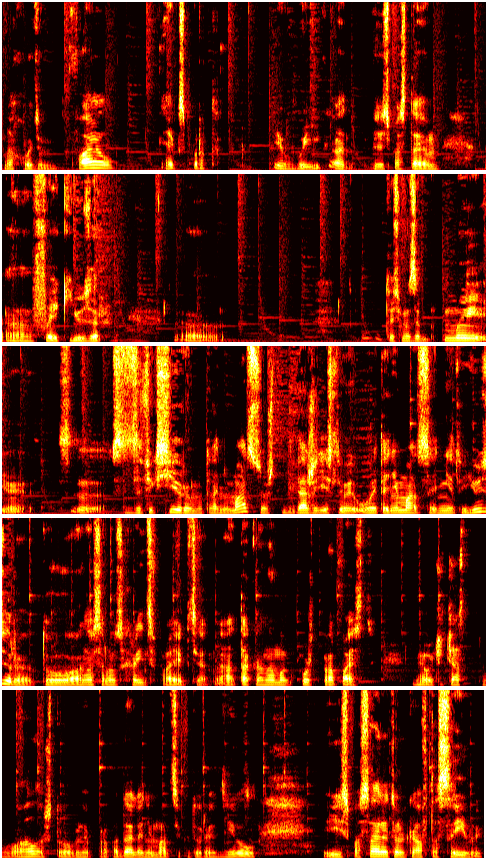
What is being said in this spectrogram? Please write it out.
Заходим в файл, экспорт, FBX. А, здесь поставим э, fake user. Э, то есть мы, за, мы э, э, зафиксируем эту анимацию, что даже если у этой анимации нет юзера, то она все равно сохранится в проекте, а так она может пропасть. Меня очень часто бывало, что у меня пропадали анимации, которые я делал, и спасали только автосейвы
